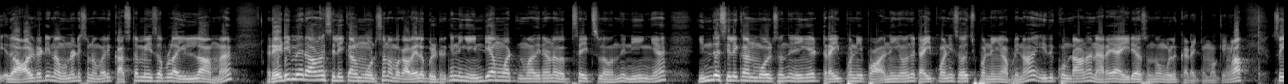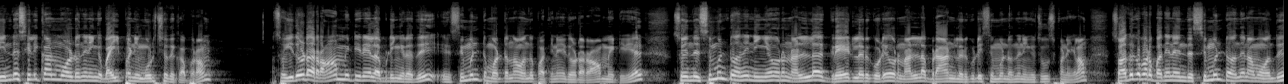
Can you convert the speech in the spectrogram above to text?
இது ஆல்ரெடி நான் முன்னாடி சொன்ன மாதிரி கஸ்டமைசபிளாக இல்லாமல் ரெடிமேடான சிலிக்கான் மோல்ட்ஸும் நமக்கு அவைலபிள் இருக்குது நீங்கள் இந்தியா மார்ட் மாதிரியான வெப்சைட்ஸில் வந்து நீங்கள் இந்த சிலிக்கான் மோல்ட்ஸ் வந்து நீங்கள் ட்ரை பண்ணி பா நீங்கள் வந்து டைப் பண்ணி சர்ச் பண்ணீங்க அப்படின்னா இதுக்குண்டான நிறைய ஐடியாஸ் வந்து உங்களுக்கு கிடைக்கும் ஓகேங்களா ஸோ இந்த சிலிக்கான் மோல்டு வந்து நீங்கள் பை பண்ணி முடிச்சதுக்கப்புறம் ஸோ இதோட ரா மெட்டீரியல் அப்படிங்கிறது சிமெண்ட் மட்டும்தான் வந்து பார்த்தீங்கன்னா இதோட ரா மெட்டீரியல் ஸோ இந்த சிமெண்ட் வந்து நீங்கள் ஒரு நல்ல கிரேடில் இருக்கக்கூடிய ஒரு நல்ல பிராண்டில் இருக்கக்கூடிய சிமெண்ட் வந்து நீங்கள் சூஸ் பண்ணிக்கலாம். ஸோ அதுக்கப்புறம் பார்த்தீங்கன்னா இந்த சிமெண்ட் வந்து நம்ம வந்து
